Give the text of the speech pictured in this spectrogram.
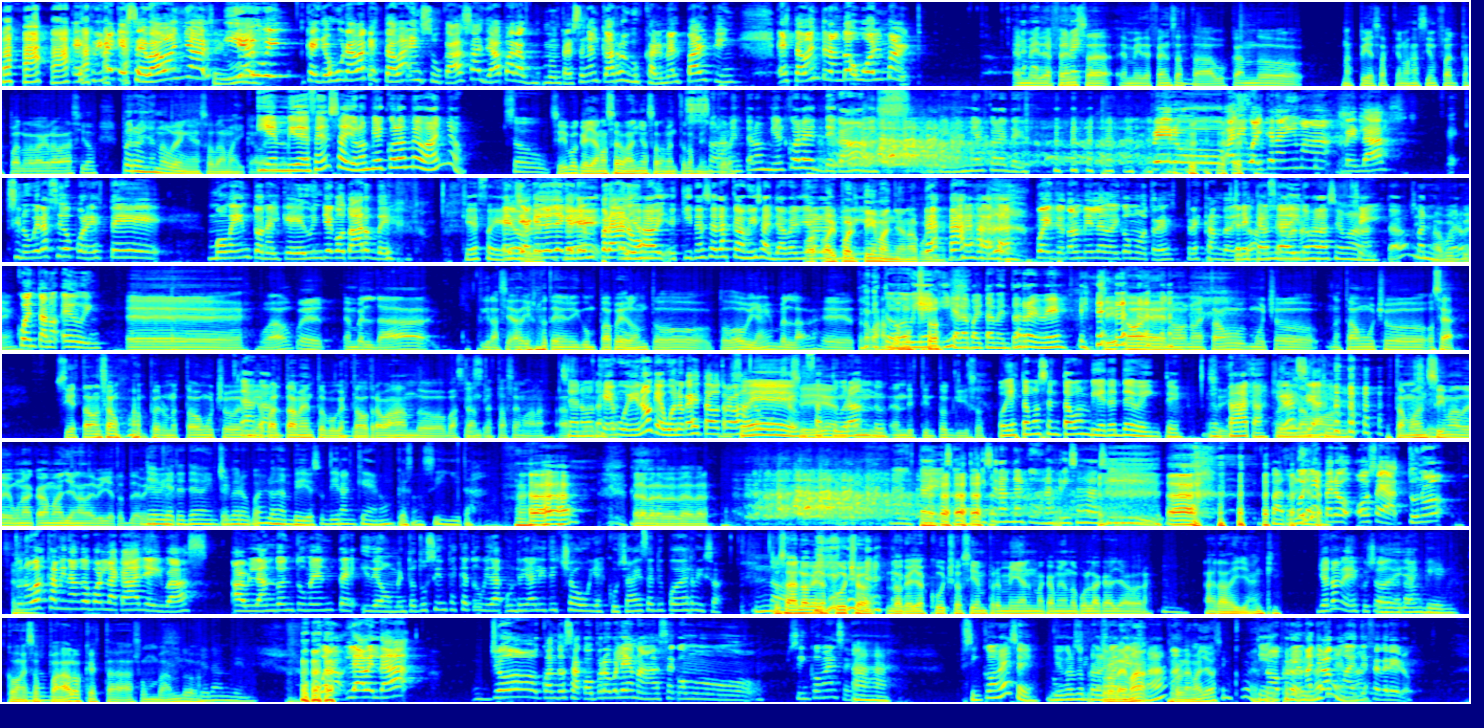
escribe que se va a bañar. ¿Segura? Y Edwin, que yo juraba que estaba en su casa ya para montarse en el carro y buscarme al parking, estaba entrando a Walmart. En mi defensa, en mi defensa estaba buscando unas piezas que nos hacían faltas para la grabación, pero ellas no ven eso, damas y Y caballeros. en mi defensa, yo los miércoles me baño. So, Sí, porque ya no se baña solamente los miércoles. solamente los miércoles de cada mes. El primer miércoles de Pero al igual que Naima, ¿verdad? Eh, Si no hubiera sido por este momento en el que Edwin llegó tarde, Qué feo. El día que yo llegué temprano. ellos quítense las camisas, ya perdieron Hoy, hoy por ti, mañana por mí. pues yo también le doy como tres, tres candaditos. Tres a candaditos semana. a la semana. Sí. Está un buen Ah, pues bien. Cuéntanos, Edwin. Eh, wow, pues en verdad, gracias a Dios no he tenido ningún papelón, todo, todo bien, en verdad. Eh, trabajando Todo mucho. bien y el apartamento al revés. Sí, no, eh, no, no he estado mucho, no he estado mucho, o sea, sí he estado en San Juan, pero no he estado mucho en mi apartamento porque he Ok. estado trabajando bastante Sí, sí. esta semana. Se nota. Qué bueno, qué bueno que has estado trabajando mucho. Sí, en- facturando. En, en distintos guisos. Hoy estamos sentados en billetes de 20. En Sí. pacas. que Gracias. Estamos, estamos encima de una cama llena de billetes de 20. De billetes de 20, pero pues los envidiosos dirán que no, que son sillitas. espera, espera, espera, espera. Me gusta eso. Yo quisiera andar con unas risas así Oye, pero, o sea, tú no, tú no vas caminando por la calle y vas hablando en tu mente y de momento tú sientes que tu vida es un reality show y escuchas ese tipo de risa. No. ¿Tú sabes lo que yo escucho? Lo que yo escucho siempre en mi alma caminando por la calle ahora. Mm. A la de Yankee. Yo también he escuchado Yo de Yankee. también. Con Yo esos también. palos que está zumbando. Yo también. Bueno, la verdad, yo cuando sacó problemas hace como cinco meses. Ajá. ¿Cinco meses? Yo creo que problema, tiene Problema, más. problema lleva cinco meses. No, problemas problema lleva como desde febrero.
